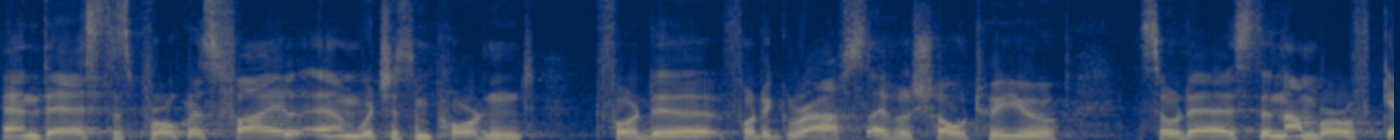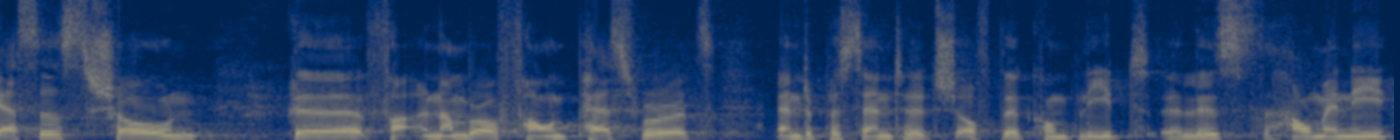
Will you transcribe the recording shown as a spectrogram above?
And there's this progress file, um, which is important for the, for the graphs I will show to you. So there's the number of guesses shown, the number of found passwords, and the percentage of the complete uh, list, how many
